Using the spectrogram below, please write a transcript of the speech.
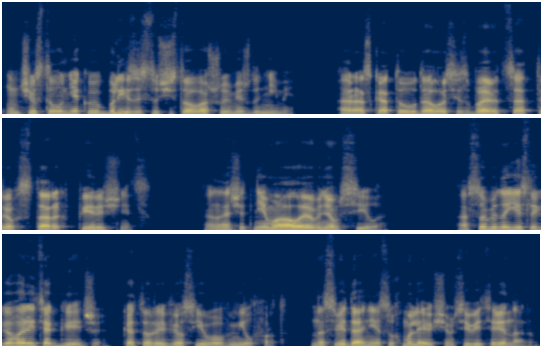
Он чувствовал некую близость, существовавшую между ними. А раз коту удалось избавиться от трех старых перечниц, значит, немалая в нем сила. Особенно если говорить о Гейдже, который вез его в Милфорд на свидание с ухмыляющимся ветеринаром.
